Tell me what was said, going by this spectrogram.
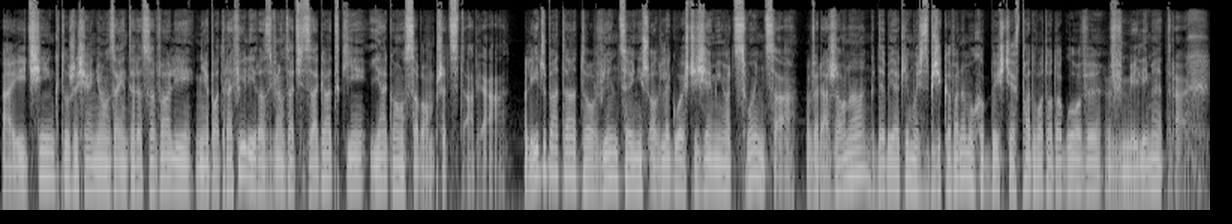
a i ci, którzy się nią zainteresowali, nie potrafili rozwiązać zagadki, jaką sobą przedstawia. Liczba ta to więcej niż odległość Ziemi od Słońca, wyrażona, gdyby jakiemuś zbzikowanemu hobbyście wpadło to do głowy w milimetrach.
